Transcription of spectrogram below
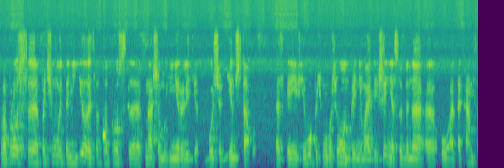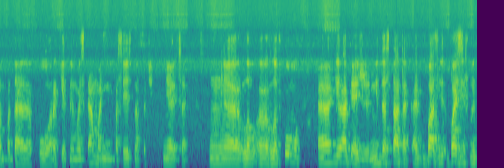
Вопрос, э, почему это не делается, вот вопрос э, к нашему генералитету, больше к генштабу. Скорее всего, почему? Потому что он принимает решения, особенно по атакамцам, по, ракетным войскам, они непосредственно подчиняются главкому. Э, И опять же, недостаток, бази- базисных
